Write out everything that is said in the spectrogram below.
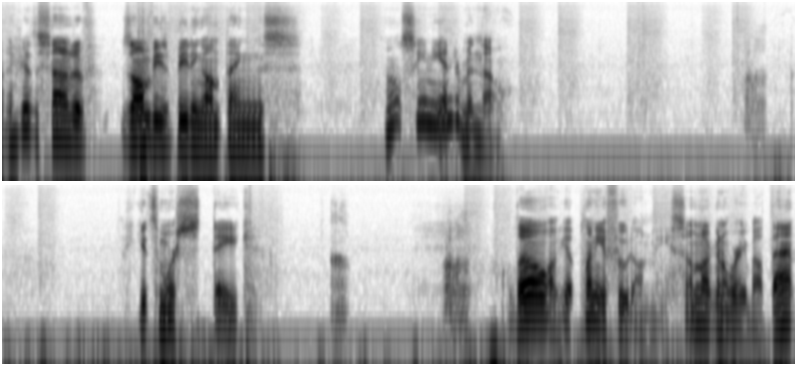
I hear the sound of zombies beating on things. I don't see any Endermen, though. I could get some more steak. Although, I've got plenty of food on me, so I'm not going to worry about that.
